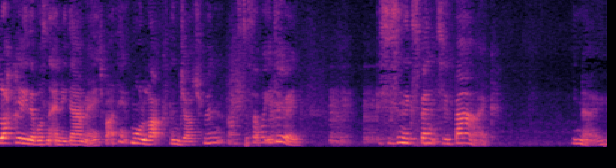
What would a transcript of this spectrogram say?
Luckily, there wasn't any damage, but I think more luck than judgment. I was just like, what are you doing? This is an expensive bag you know,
